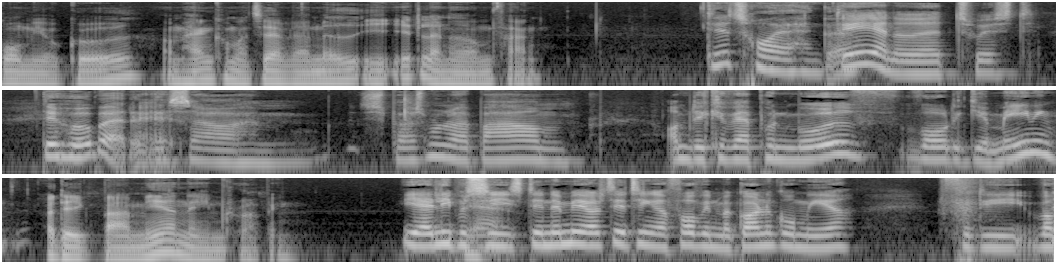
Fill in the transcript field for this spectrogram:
Romeo Gåde, om han kommer til at være med i et eller andet omfang. Det tror jeg, han gør. Det er noget af et twist. det håber jeg da. Altså, øhm, spørgsmålet er bare, om, om det kan være på en måde, hvor det giver mening. Og det er ikke bare mere name dropping. Ja, lige præcis. Ja. Det er nemlig også det, jeg tænker, får vi en McGonagall mere? Fordi, hvor,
